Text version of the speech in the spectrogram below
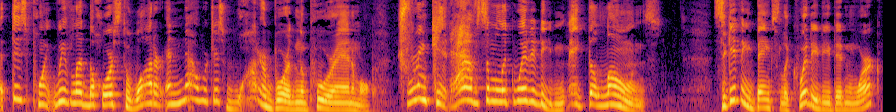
At this point, we've led the horse to water and now we're just waterboarding the poor animal, Drink it, have some liquidity, make the loans. So giving banks liquidity didn't work,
